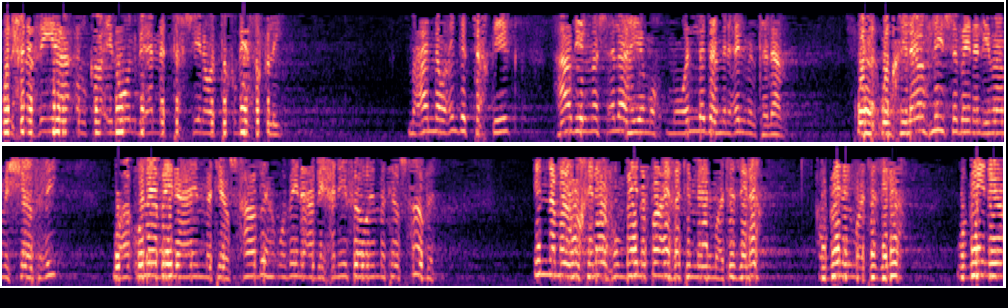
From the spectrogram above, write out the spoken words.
والحنفية القائلون بأن التحسين والتقبيح عقلي. مع أنه عند التحقيق هذه المسألة هي مولدة من علم الكلام. والخلاف ليس بين الإمام الشافعي ولا بين أئمة أصحابه وبين أبي حنيفة وأئمة أصحابه. إنما هو خلاف بين طائفة من المعتزلة أو بين المعتزلة وبين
